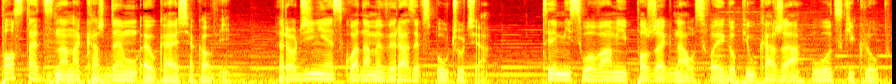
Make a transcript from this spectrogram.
Postać znana każdemu ŁKS-iakowi. Rodzinie składamy wyrazy współczucia. Tymi słowami pożegnał swojego piłkarza łódzki klub.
